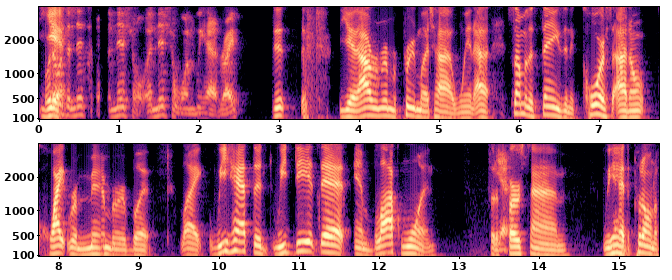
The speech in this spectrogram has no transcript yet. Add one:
That was initial, initial, initial one we had, right? This, yeah, I remember pretty much how it went. I, some of the things in the course I don't quite remember, but like we had to, we did that in block one for the Yes. first time. We had to put on a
